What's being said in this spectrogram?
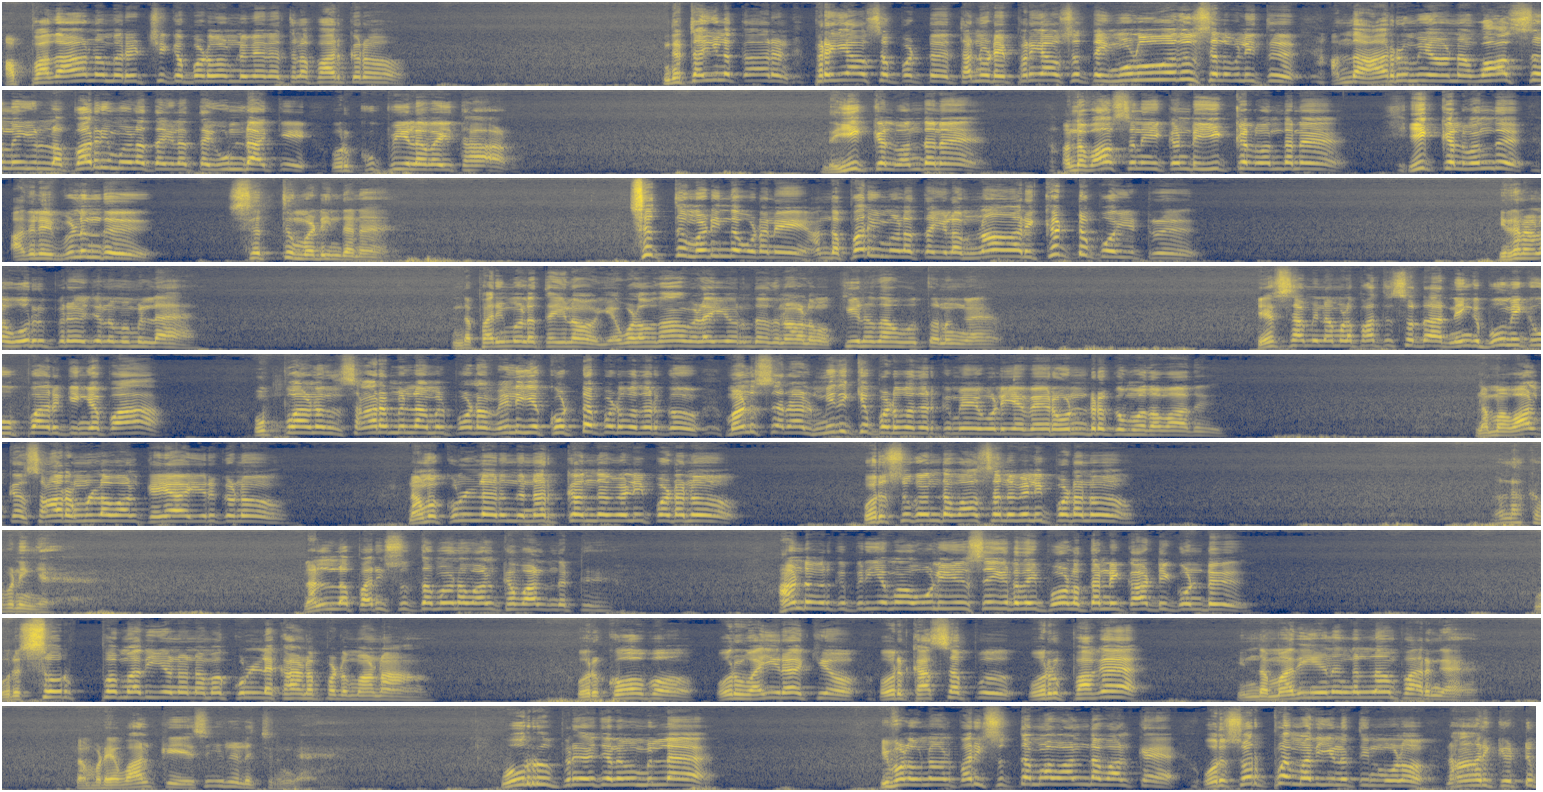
அப்பதான் நம்ம ரட்சிக்கப்படுவோம்னு வேதத்துல பார்க்கிறோம். இந்த தைலக்காரன் பிரயாசப்பட்டு தன்னுடைய பிரயாசத்தை முழுவதும் செலவழித்து அந்த அருமையான வாசனையுள்ள பரிமள தைலத்தை உண்டாக்கி ஒரு குப்பியில வைத்தான். இந்த ஈக்கள் வந்தன. அந்த வாசனையை கண்டு ஈக்கள் வந்தன. ஈக்கள் வந்து அதில் விழுந்து செத்து மடிந்தன. செத்து மடிந்த உடனே அந்த பரிமள தைலம் நாரி கெட்டு போயிற்று. இதனால ஒரு பிரயோஜனமும் இல்லை. இந்த பரிமள தைலம் எவ்வளவுதான் விலை உயர்ந்ததுனாலும் கீழே தான் ஊத்தணுங்க. ஏசாமி நம்மளை பார்த்து சொல்றார் நீங்க பூமிக்கு உப்பா இருக்கீங்கப்பா. உப்பானது சாரம் இல்லாமல் போன வெளியே கொட்டப்படுவதற்கும் மனுஷரால் மிதிக்கப்படுவதற்குமே ஒழிய வேற ஒன்றுக்கும் உதவாது. நம்ம வாழ்க்கை சாரமுள்ள வாழ்க்கையா இருக்கணும். நமக்குள்ள இருந்து நற்கந்தம் வெளிப்படணும். ஒரு சுகந்த வாசனை வெளிப்படணும். நல்லா கவனிங்க. நல்ல பரிசுத்தமான வாழ்க்கை வாழ்ந்துட்டு ஆண்டவருக்கு பிரியமா ஊழியம் செய்கிறதை போல தன்னை காட்டிக்கொண்டு ஒரு சொற்ப மதியனும் நமக்குள்ள காணப்படுமானா? ஒரு கோபம் ஒரு வைராக்கியம் ஒரு கசப்பு ஒரு பகை. இந்த மதியினங்கள்லாம் பாருங்க. நம்முடைய வாழ்க்கையை சீரழிச்சிருங்க. ஒரு பிரயோஜனமும் இல்லை. இவ்வளவு நாள் பரிசுத்தமாக வாழ்ந்த வாழ்க்கை. ஒரு சொற்ப மதியினத்தின் மூலம் நாரி கெட்டு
